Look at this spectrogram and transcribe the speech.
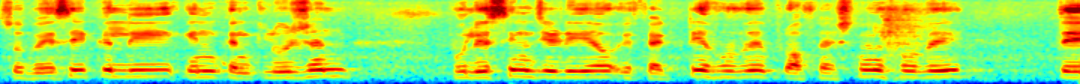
So basically in conclusion policing ਜਿਹੜੀ ਹੈ ਉਹ ਇਫੈਕਟਿਵ ਹੋਵੇ ਪ੍ਰੋਫੈਸ਼ਨਲ ਹੋਵੇ ਤੇ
